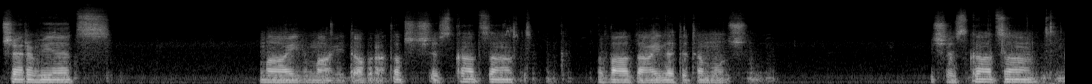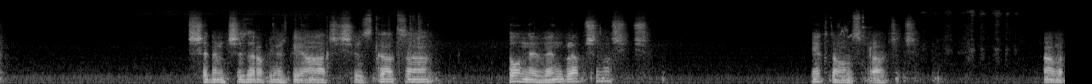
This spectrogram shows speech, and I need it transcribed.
Czerwiec. Maj, maj. Dobra, to ci się zgadza. Wada, ile ty tam masz? Ci się zgadza. 7305 GA ci się zgadza. Tony węgla przynosić. Jak to mam sprawdzić? Dobra,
